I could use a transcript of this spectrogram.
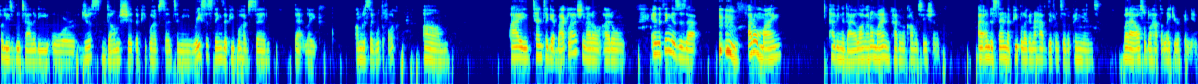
police brutality or just dumb shit that people have said to me, racist things that people have said that, like, I'm just like, what the fuck? Um, I tend to get backlash, and I don't, I don't. And the thing is, is that I don't mind having a dialogue. I don't mind having a conversation. I understand that people are going to have difference of opinions, but I also don't have to like your opinion.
